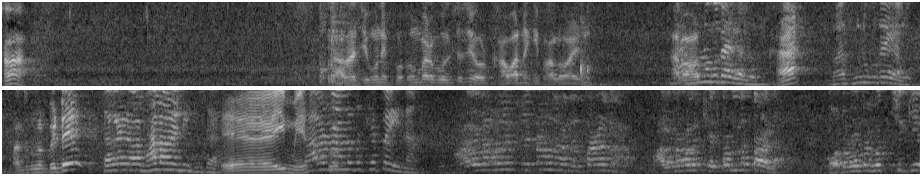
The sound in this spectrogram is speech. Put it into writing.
খাওয়া দাদা জীবনে প্রথমবার বলছে যে ওর খাওয়া নাকি ভালো হয়নি। আর কোথায় গেল? হ্যাঁ? ভাতগুলো কোথায় গেল? ভাতগুলো পেটে? তাহলে ভালো হয়নি এই মেস ভালো না হলে তো খেতোই না। ভালো না হলে খেতাম না তা না ভালো না হলে খেতাম না তা না। ঘটনাটা হচ্ছে কি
